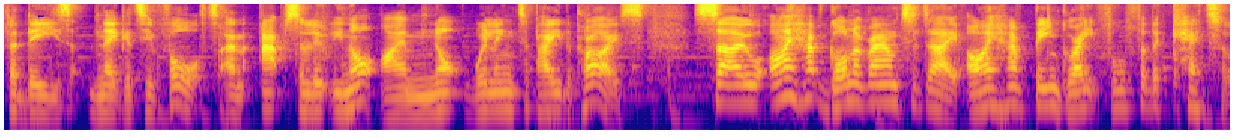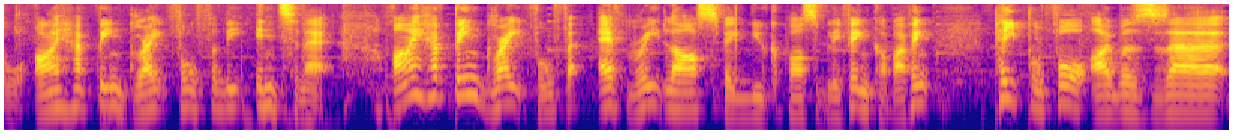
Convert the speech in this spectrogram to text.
For these negative thoughts. And absolutely not. I am not willing to pay the price. So I have gone around today. I have been grateful for the kettle. I have been grateful for the internet. I have been grateful for every last thing you could possibly think of. I think people thought I was uh,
